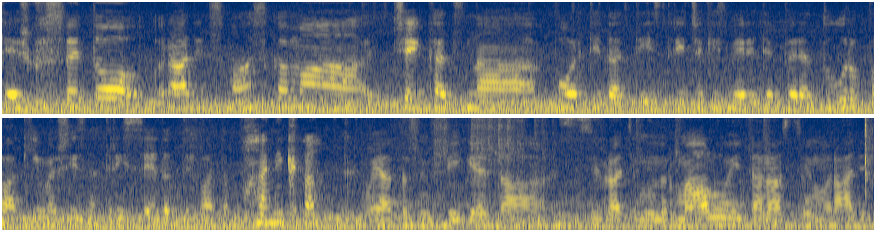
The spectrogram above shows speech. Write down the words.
teško sve to raditi s maskama, čekat na porti da ti stričak izmjeri temperaturu, pa ako imaš iznad 37 te hvata panika. Evo Ja držim fige da se svi vratimo u normalu i da nastavimo raditi,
